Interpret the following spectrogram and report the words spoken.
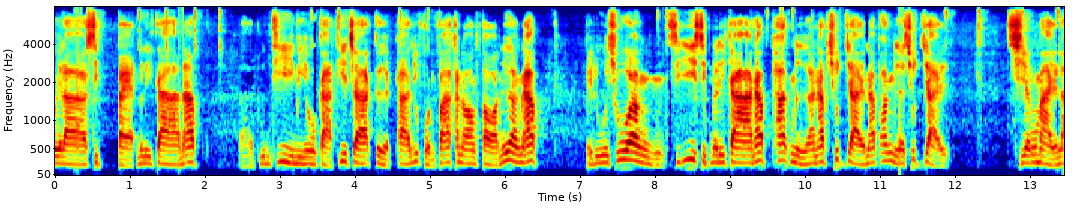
เวลา 18นาฬิกานะครับหลายพื้นที่มีโอกาสที่จะเกิดพายุฝนฟ้าขนองต่อเนื่องนะครับ ไปดูช่วง 20นาฬิกานะครับ ภาคเหนือนะครับชุดใหญ่นะภาคเหนือชุดใหญ่ เชียงใหม่ล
